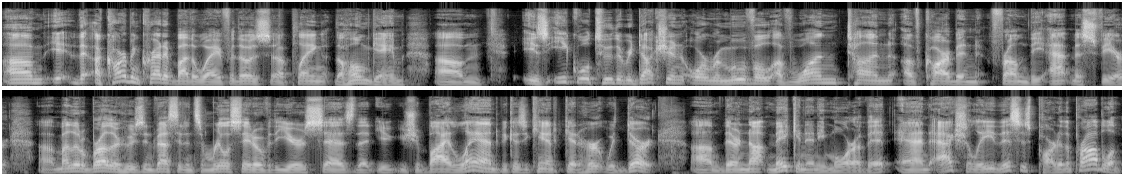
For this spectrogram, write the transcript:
um, it, the, a carbon credit, by the way, for those uh, playing the home game, um, is equal to the reduction or removal of one ton of carbon from the atmosphere. Uh, my little brother, who's invested in some real estate over the years, says that you, you should buy land because you can't get hurt with dirt. Um, they're not making any more of it. And actually, this is part of the problem.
